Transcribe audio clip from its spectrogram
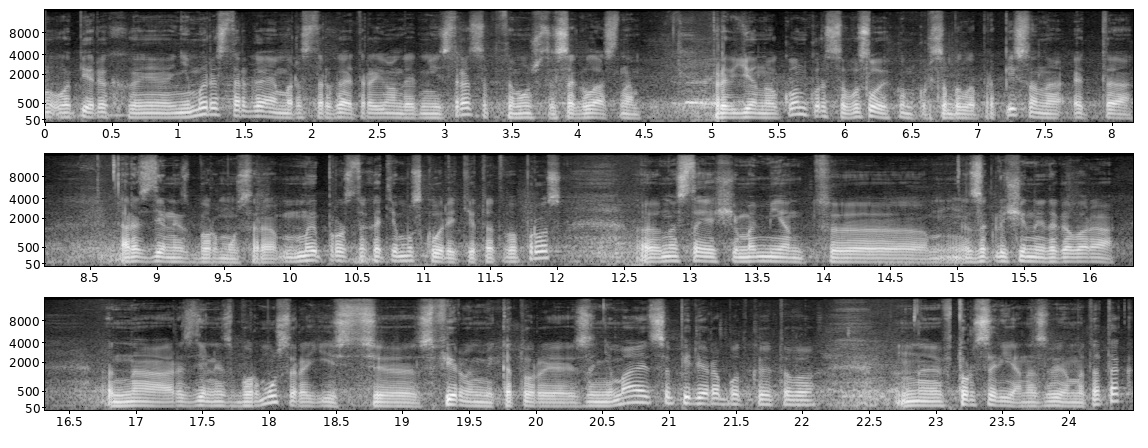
Ну, во-первых, э, не мы расторгаем, а расторгает районная администрация, потому что согласно проведенного конкурса, в условиях конкурса было прописано, это раздельный сбор мусора. Мы просто хотим ускорить этот вопрос. Э, В настоящий момент э, заключены договора на раздельный сбор мусора есть с фирмами, которые занимаются переработкой этого вторсырья, назовем это так.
